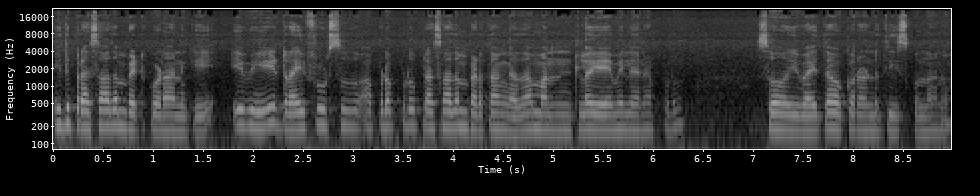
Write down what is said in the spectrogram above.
ఇది ప్రసాదం పెట్టుకోవడానికి. ఇవి డ్రై ఫ్రూట్స్ అప్పుడప్పుడు ప్రసాదం పెడతాం కదా మన ఇంట్లో ఏమీ లేనప్పుడు. సో ఇవైతే ఒక రెండు తీసుకున్నాను.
